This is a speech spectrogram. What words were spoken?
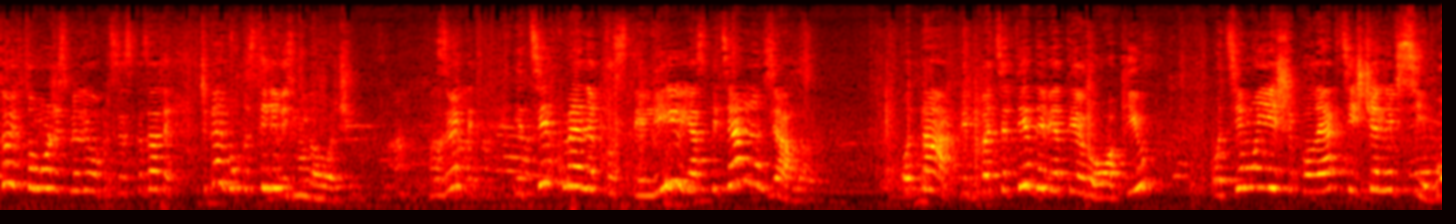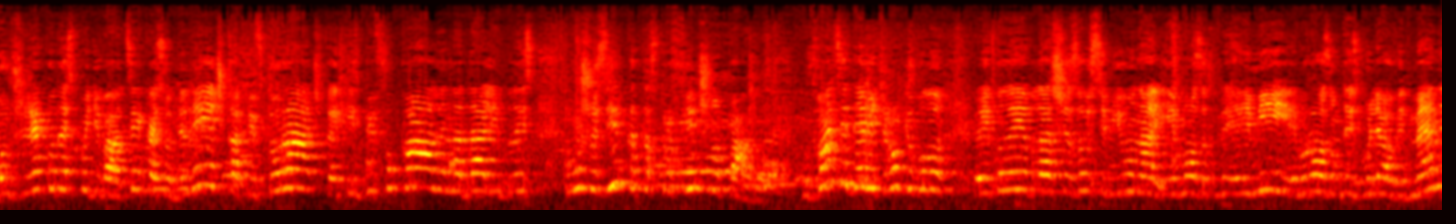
той, хто може сміливо про це сказати, чекай, бо костелі візьму на очі. Розумієте? І цих в мене костелів я спеціально взяла. Отак, від 29 років, оці мої ще колекції ще не всі, бо вже кудись подівала. Це якась одиничка, півторачка, якісь біфокали надалі близь, тому що зір катастрофічно падав. У 29 років було, е, коли я була ще зовсім юна, і мозок і мій розум десь гуляв від мене,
